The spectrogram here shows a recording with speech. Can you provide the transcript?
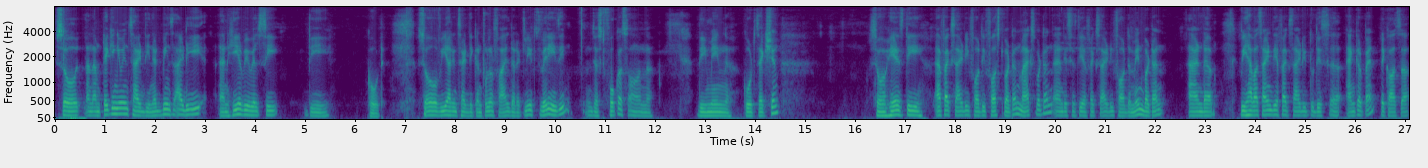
So and I'm taking you inside the NetBeans IDE and here we will see the code. So we are inside the controller file directly. It's very easy. Just focus on the main code section. So here's the fx id for the first button max button and this is the fx id for the main button. And uh, we have assigned the fx id to this uh, anchor pane because uh,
